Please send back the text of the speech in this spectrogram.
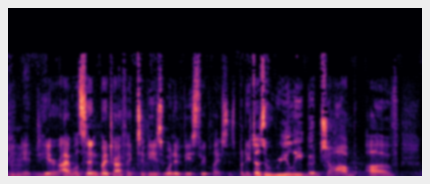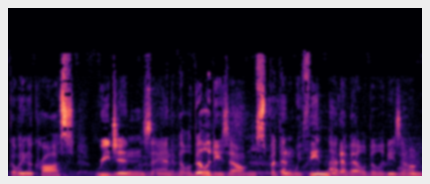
It, here, I will send my traffic to these one of these three places, but it does a really good job of going across regions and availability zones. But then within that availability zone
